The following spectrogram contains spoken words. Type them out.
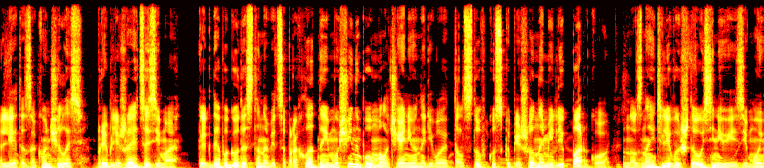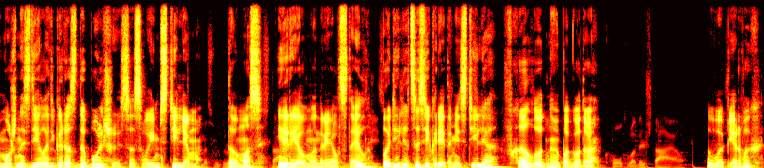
Лето закончилось, приближается зима. Когда погода становится прохладной, мужчины по умолчанию надевают толстовку с капюшоном или парку. Но знаете ли вы, что осенью и зимой можно сделать гораздо больше со своим стилем? Томас и Real Man Real Style поделятся секретами стиля в холодную погоду. Во-первых,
